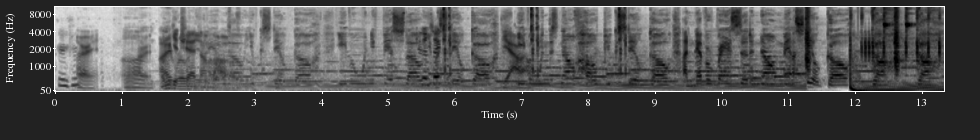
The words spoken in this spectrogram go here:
Mhm. All right. Um, right, let I me get really Chad down to to the You can still go, even when you feel slow. You You, can still go, Yeah. even when there's no hope. You can still go. I never answer to no, man. I still go, go, go.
